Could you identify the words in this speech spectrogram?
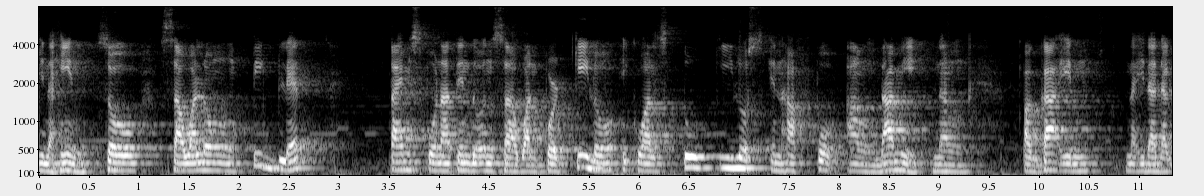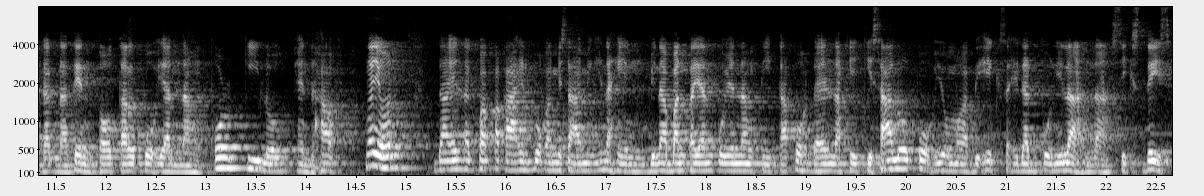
inahin. So sa walong piglet times po natin doon sa 1/4 kilo equals 2 kilos and half po ang dami ng pagkain na idadagdag natin. Total po yan ng 4 kilo and half. Ngayon, dahil nagpapakain po kami sa aming inahin, binabantayan po yan ng tita ko dahil nakikisalo po yung mga biik sa edad po nila na 6 days.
